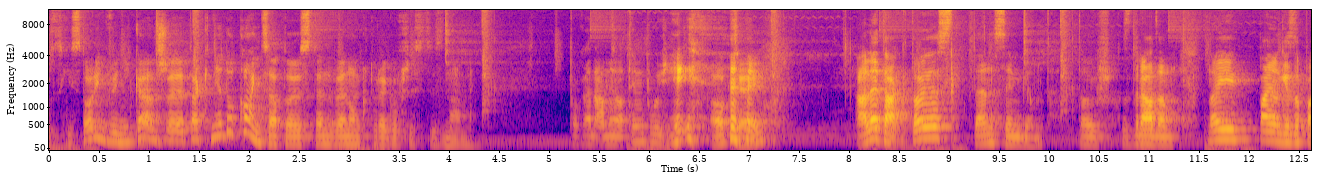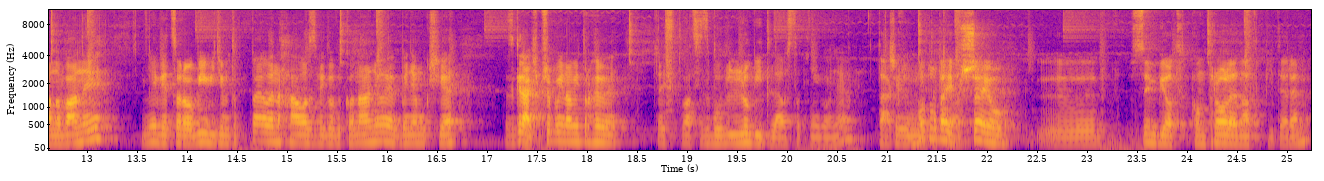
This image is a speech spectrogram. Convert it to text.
z historii wynika, że tak nie do końca to jest ten Venom, którego wszyscy znamy. Pogadamy o tym później. Okej. Ale tak, to jest ten symbiont. To już zdradzam. No i pająk jest opanowany, nie wie co robi. Widzimy tu pełen chaos w jego wykonaniu, jakby nie mógł się zgrać. Przypomina mi trochę tej sytuacji z Lubitla ostatniego, nie? Tak, Czyli no nie tutaj takie- przejął y, symbiot kontrolę nad Peterem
